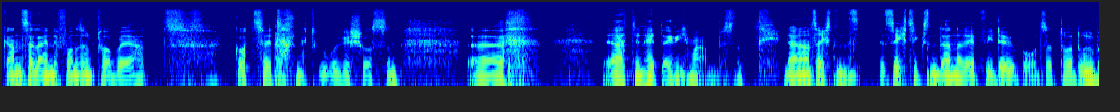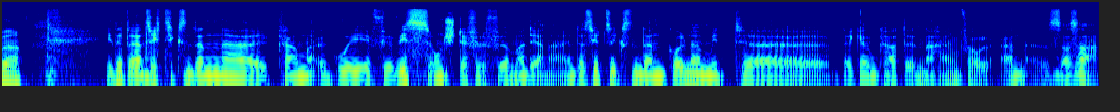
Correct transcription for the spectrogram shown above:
ganz alleine von seinem Tor, aber er hat Gott sei Dank drüber geschossen. Äh, ja, den hätte eigentlich machen müssen. In der 61. dann Rep wieder über unser Tor drüber. In der 63. dann äh, kam Gue für Wiss und Steffel für Moderna. In der 70. dann Goldner mit äh, der gelben Karte nach einem Foul an Sasa.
